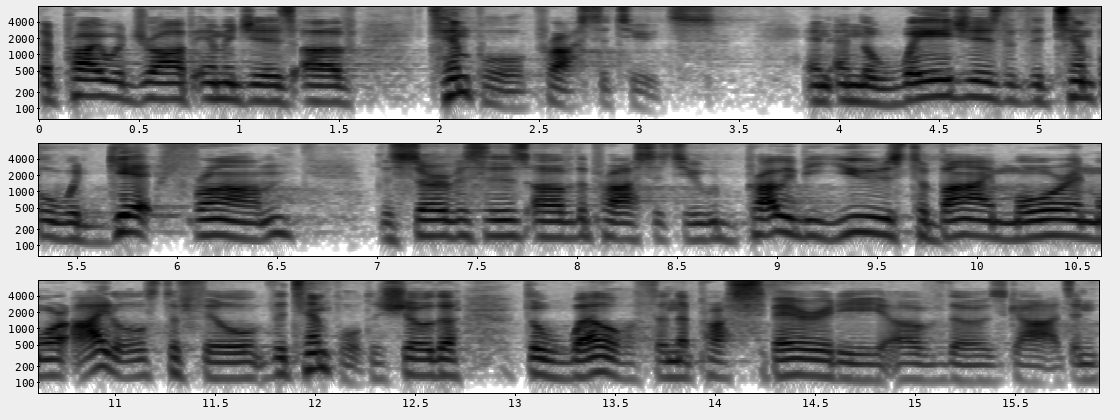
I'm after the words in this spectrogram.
that probably would draw up images of temple prostitutes and, and the wages that the temple would get from the services of the prostitute would probably be used to buy more and more idols to fill the temple, to show the, the wealth and the prosperity of those gods. And,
